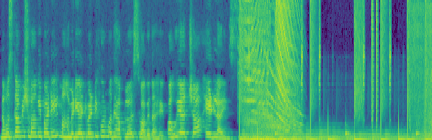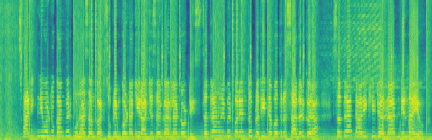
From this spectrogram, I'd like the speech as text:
नमस्कार मी शुभांगी पाटील. महामीडिया ट्वेंटी फोरमध्ये आपलं स्वागत आहे. पाहुयाच्या हेडलाईन्स. स्थानिक निवडणुकांवर पुन्हा संकट. सुप्रीम कोर्टाची राज्य सरकारला नोटीस. सतरा नोव्हेंबर पर्यंत प्रतिज्ञापत्र सादर करा. सतरा तारीख ही ठरणार निर्णायक.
